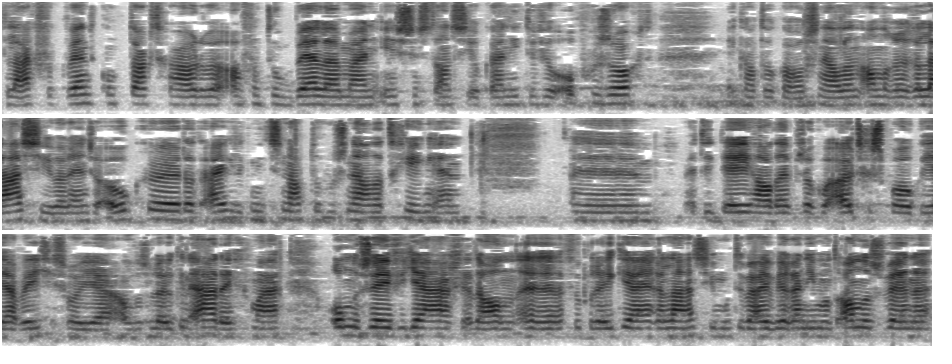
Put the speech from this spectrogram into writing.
laagfrequent contact gehouden. We af en toe bellen, maar in eerste instantie elkaar niet te veel opgezocht. Ik had ook al snel een andere relatie waarin ze ook uh, dat eigenlijk niet snapte hoe snel dat ging. En uh, het idee hadden, hebben ze ook wel uitgesproken. Ja, weet je, zo ja, alles leuk en aardig. Maar om de zeven jaar dan uh, verbreek jij een relatie, moeten wij weer aan iemand anders wennen.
